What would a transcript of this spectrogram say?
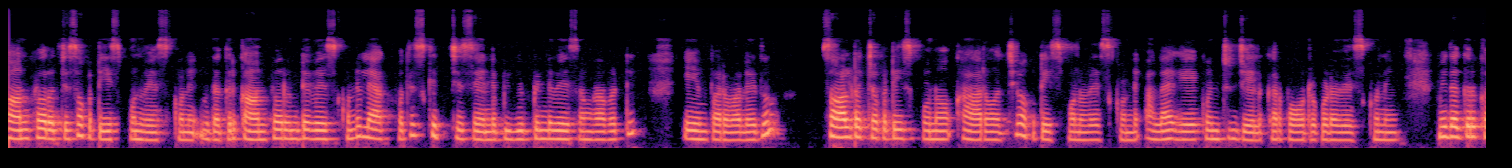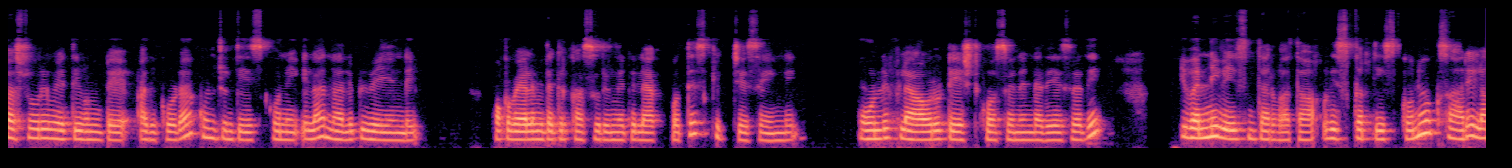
కార్న్ఫ్లోర్ వచ్చేసి ఒక టీ స్పూన్ వేసుకొని మీ దగ్గర కార్న్ఫ్లోర్ ఉంటే వేసుకోండి లేకపోతే స్కిప్ చేసేయండి. బియ్యం పిండి వేసాం కాబట్టి ఏం పర్వాలేదు. సాల్ట్ వచ్చి ఒక టీ స్పూను కారం వచ్చి ఒక టీ స్పూన్ వేసుకోండి. అలాగే కొంచెం జీలకర్ర పౌడర్ కూడా వేసుకొని మీ దగ్గర కస్తూరి మేతి ఉంటే అది కూడా కొంచెం తీసుకొని ఇలా నలిపి వేయండి. ఒకవేళ మీ దగ్గర కస్తూరి మేతి లేకపోతే స్కిప్ చేసేయండి. ఓన్లీ ఫ్లేవర్ టేస్ట్ కోసమేనండి అది వేసేది. ఇవన్నీ వేసిన తర్వాత విస్కర్ తీసుకొని ఒకసారి ఇలా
